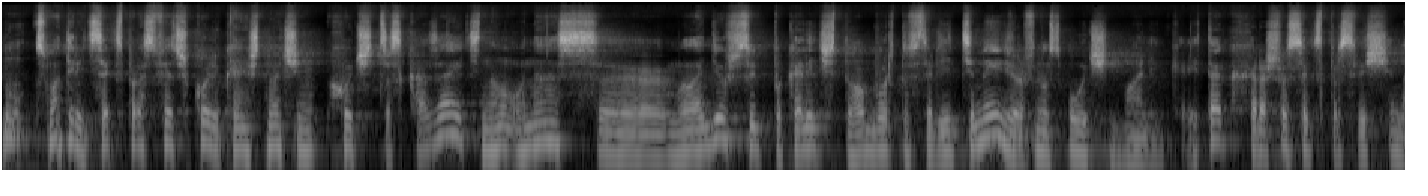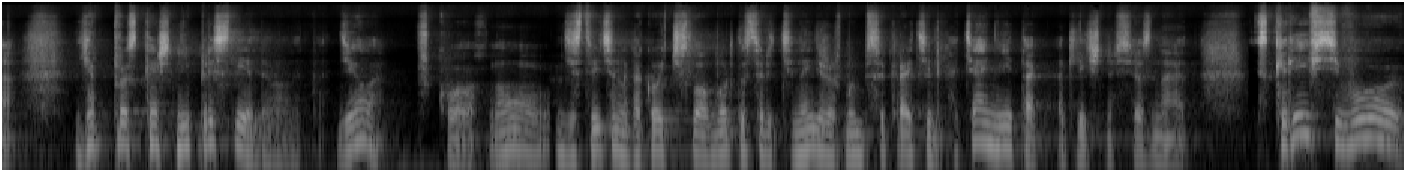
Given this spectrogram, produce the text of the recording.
Ну, смотрите, секс-просвет в школе, конечно, очень хочется сказать, но у нас э, молодежь, суть по количеству абортов среди тинейджеров, у нас очень маленькая. И так хорошо секс-просвещена. Я просто, конечно, не преследовал это дело в школах. Ну, действительно, какое число абортов среди тинейджеров мы бы сократили, хотя они и так отлично все знают. Скорее всего,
